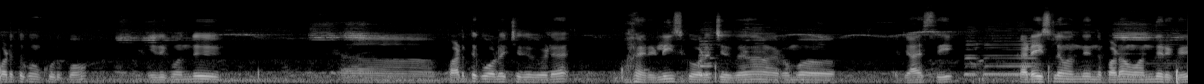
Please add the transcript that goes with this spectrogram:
படத்துக்கும் கொடுப்போம். இதுக்கு வந்து படத்துக்கு உழைச்சதை விட ரிலீஸுக்கு உழைச்சது தான் ரொம்ப ஜாஸ்தி. கடைசியில் வந்து இந்த படம் வந்திருக்கு.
